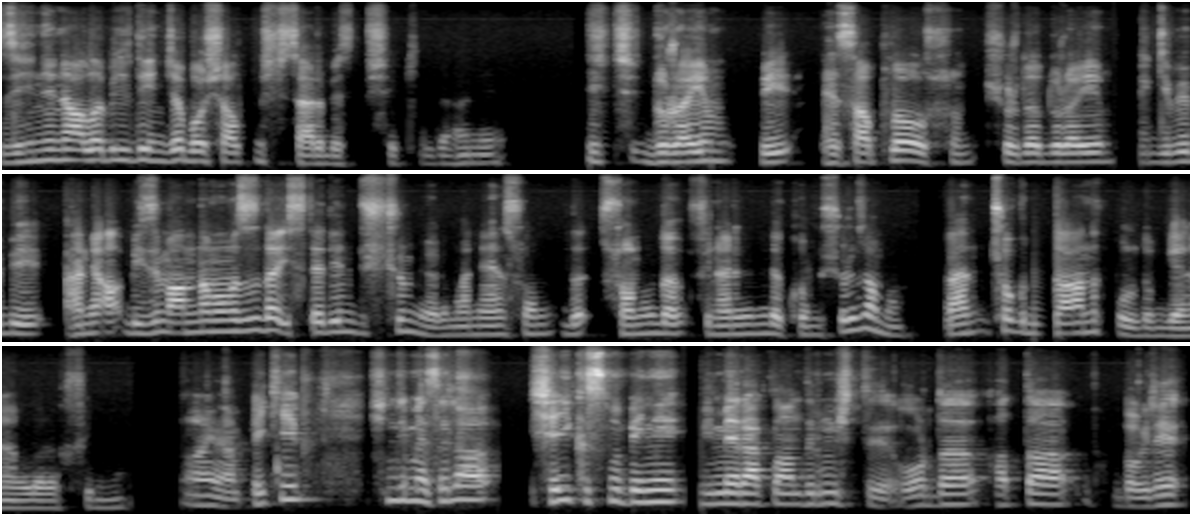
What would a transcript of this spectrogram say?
zihnini alabildiğince boşaltmış serbest bir şekilde. Hani hiç durayım bir hesaplı olsun şurada durayım gibi bir hani bizim anlamamızı da istediğini düşünmüyorum. Hani en son sonu da finalini de konuşuruz ama ben çok dağınık buldum genel olarak filmi. Aynen. Peki şimdi mesela şey kısmı beni bir meraklandırmıştı. Orada hatta böyle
